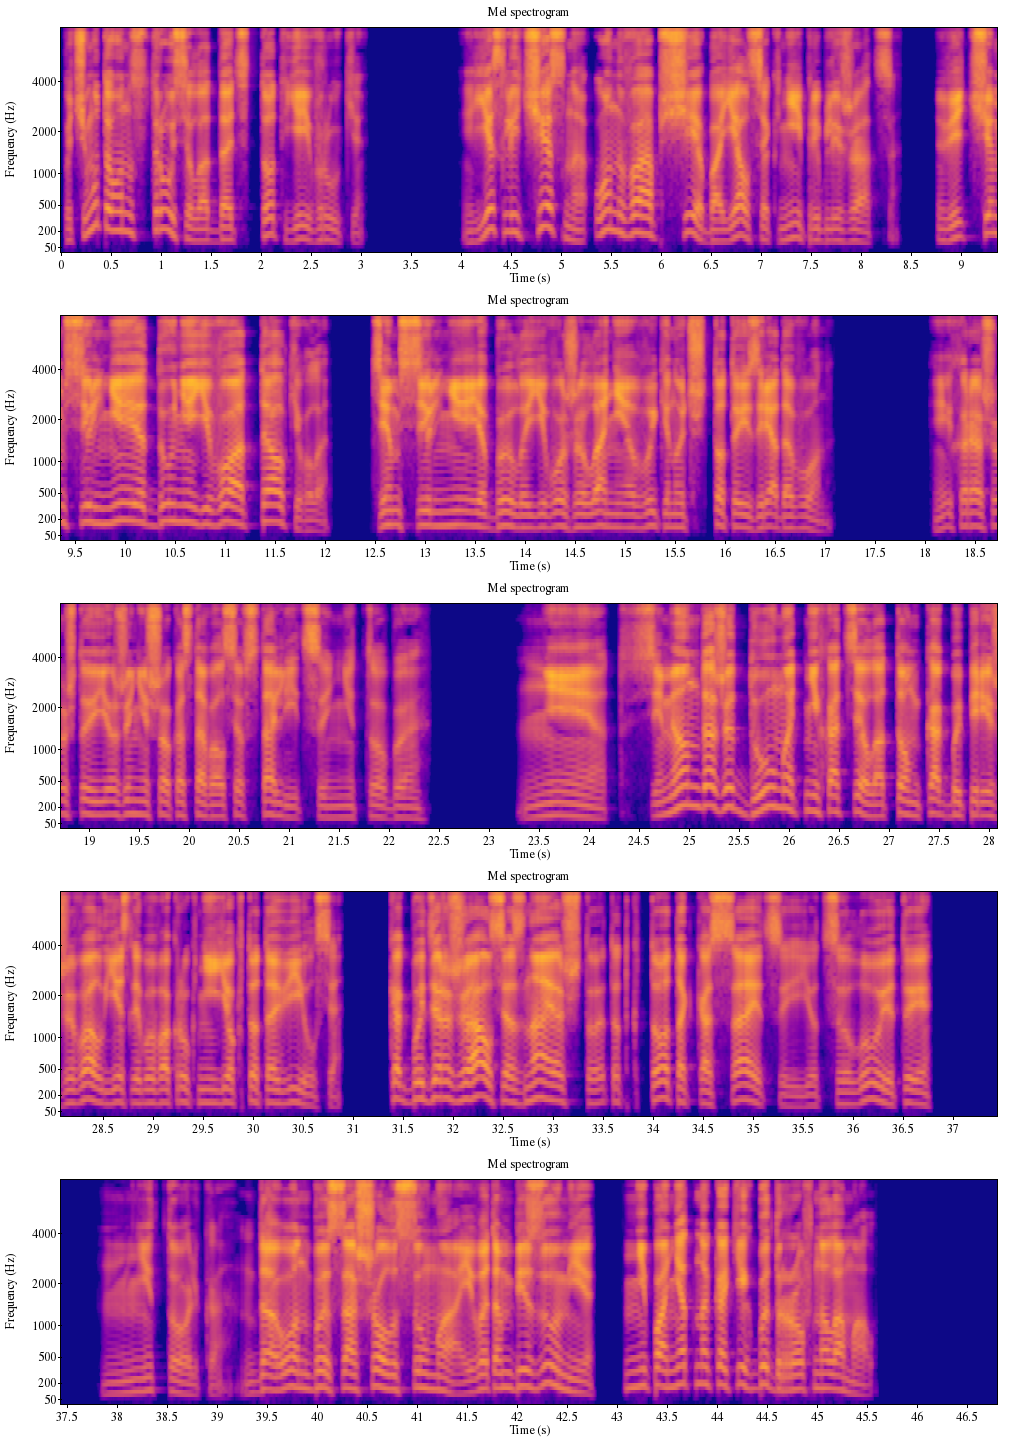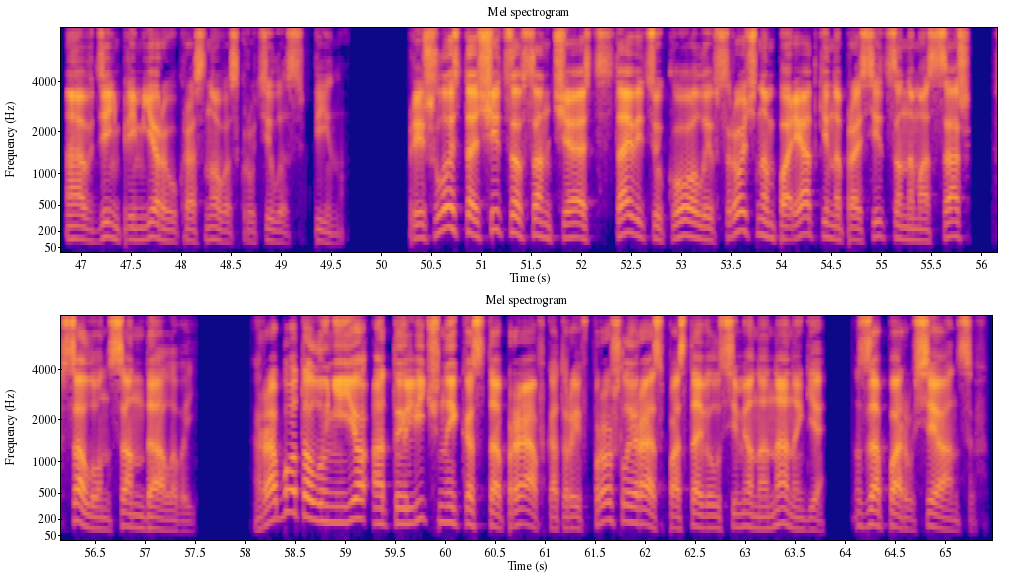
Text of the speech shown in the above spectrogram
Почему-то он струсил отдать тот ей в руки. Если честно, он вообще боялся к ней приближаться. Ведь чем сильнее Дуня его отталкивала, тем сильнее было его желание выкинуть что-то из ряда вон. И хорошо, что ее женишок оставался в столице, не то бы... Нет, Семен даже думать не хотел о том, как бы переживал, если бы вокруг нее кто-то вился. Как бы держался, зная, что этот кто-то касается ее, целует и... Не только. Да он бы сошел с ума, и в этом безумии непонятно каких бы дров наломал. А в день премьеры у Краснова скрутило спину. Пришлось тащиться в санчасть, ставить уколы, в срочном порядке напроситься на массаж в салон Сандаловой. Работал у нее отличный костоправ, который в прошлый раз поставил Семена на ноги за пару сеансов.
